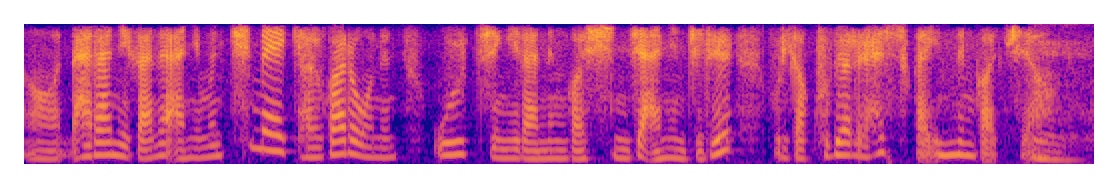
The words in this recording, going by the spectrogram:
어, 나란히 가는 아니면 치매의 결과로 오는 우울증이라는 것인지 아닌지를 우리가 구별을 할 수가 있는 거죠. 예.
